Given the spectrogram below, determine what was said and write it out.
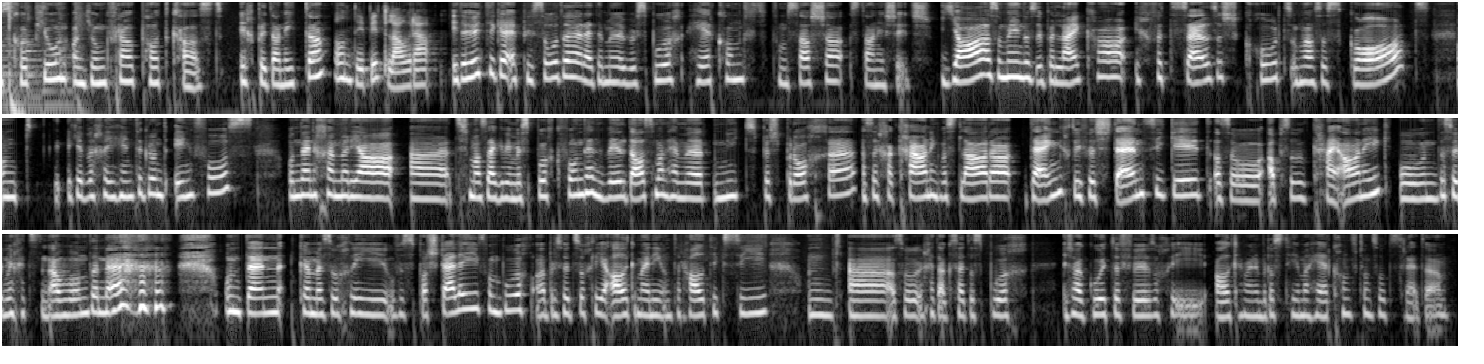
Zum Skorpion und Jungfrau Podcast. Ich bin Anita. Und ich bin Laura. In der heutigen Episode reden wir über das Buch Herkunft von Sascha Stanisic. Ja, also wir haben uns überlegt, ich erzähle es kurz, um was es geht. Und ich gebe ein bisschen Hintergrundinfos und dann können wir ja äh, mal sagen, wie wir das Buch gefunden haben, weil das Mal haben wir nichts besprochen. Also ich habe keine Ahnung, was Laura denkt, wie viele Sterne sie gibt. Also absolut keine Ahnung. Und das würde mich jetzt dann auch wundern. und dann gehen wir so ein bisschen auf ein paar Stellen ein vom Buch, aber es wird so ein bisschen eine allgemeine Unterhaltung sein. Und äh, also ich hätte auch gesagt, das Buch ist auch gut dafür, so ein bisschen allgemein über das Thema Herkunft und so zu reden.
